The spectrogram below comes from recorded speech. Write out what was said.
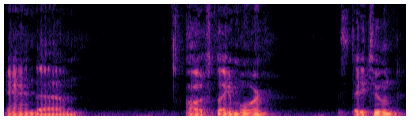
and um, I'll explain more. Stay tuned.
